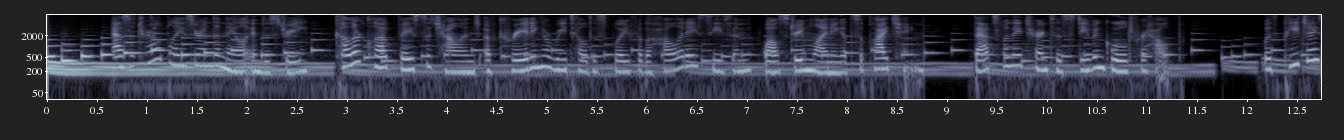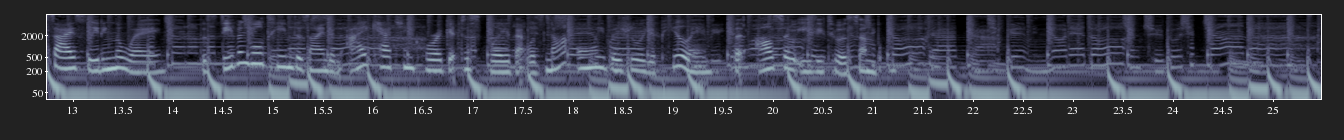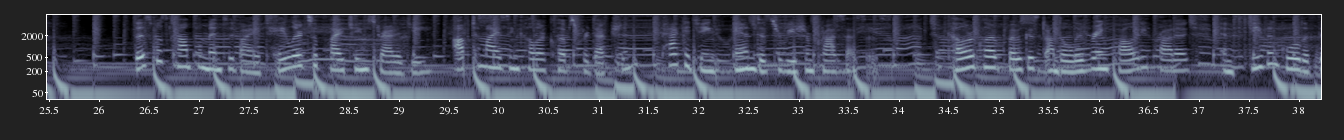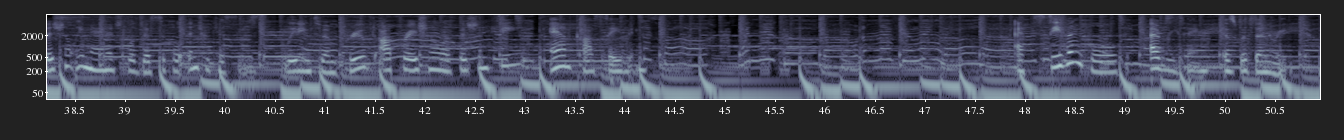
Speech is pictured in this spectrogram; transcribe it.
As a trailblazer in the nail industry, Color Club faced the challenge of creating a retail display for the holiday season while streamlining its supply chain. That's when they turned to Stephen Gould for help. With PJ Cise leading the way, the Stephen Gould team designed an eye-catching corrugate display that was not only visually appealing, but also easy to assemble. This was complemented by a tailored supply chain strategy, optimizing Color Club's production, packaging, and distribution processes. Color Club focused on delivering quality products, and Stephen Gould efficiently managed logistical intricacies, leading to improved operational efficiency and cost savings. At Stephen Gould, everything is within reach.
